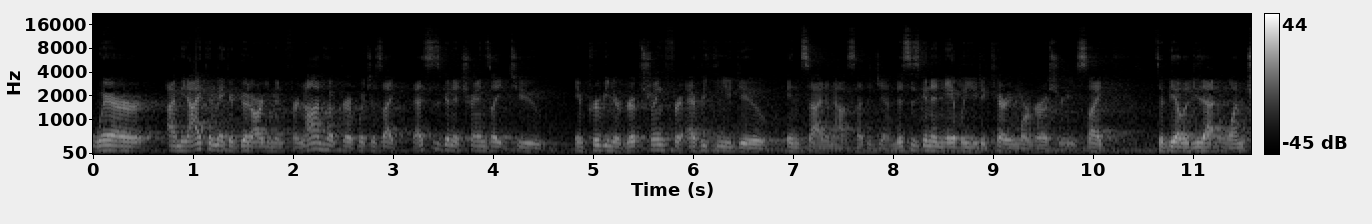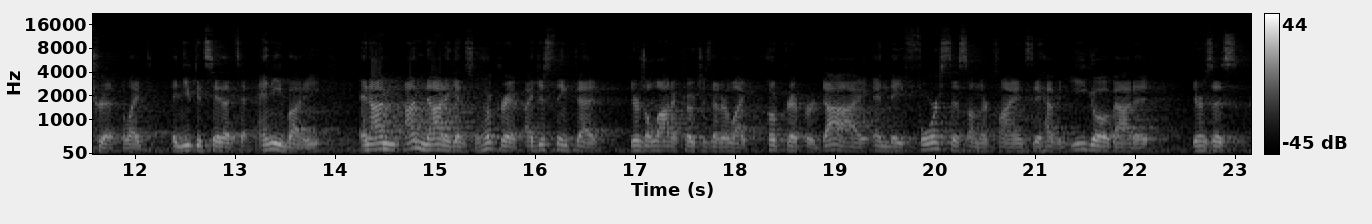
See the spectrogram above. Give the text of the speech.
where I mean, I could make a good argument for non-hook grip, which is like this is going to translate to improving your grip strength for everything you do inside and outside the gym. This is going to enable you to carry more groceries, like to be able to do that in one trip. Like, and you could say that to anybody. And I'm I'm not against the hook grip. I just think that there's a lot of coaches that are like hook grip or die and they force this on their clients they have an ego about it there's this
